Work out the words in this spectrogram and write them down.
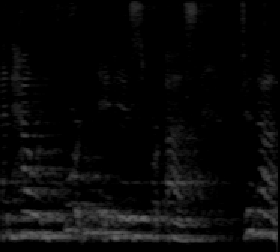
and how important it is for us to not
